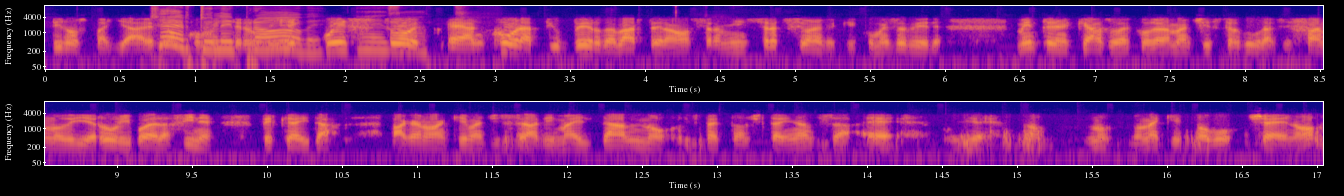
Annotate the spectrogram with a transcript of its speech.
di non sbagliare, certo, di non commettere errori. E questo esatto. è ancora più vero da parte della nostra amministrazione perché come sapete, mentre nel caso ecco, della magistratura si fanno degli errori, poi alla fine per carità pagano anche i magistrati, ma il danno rispetto alla cittadinanza è dire, no, no, non è che proprio c'è, no?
